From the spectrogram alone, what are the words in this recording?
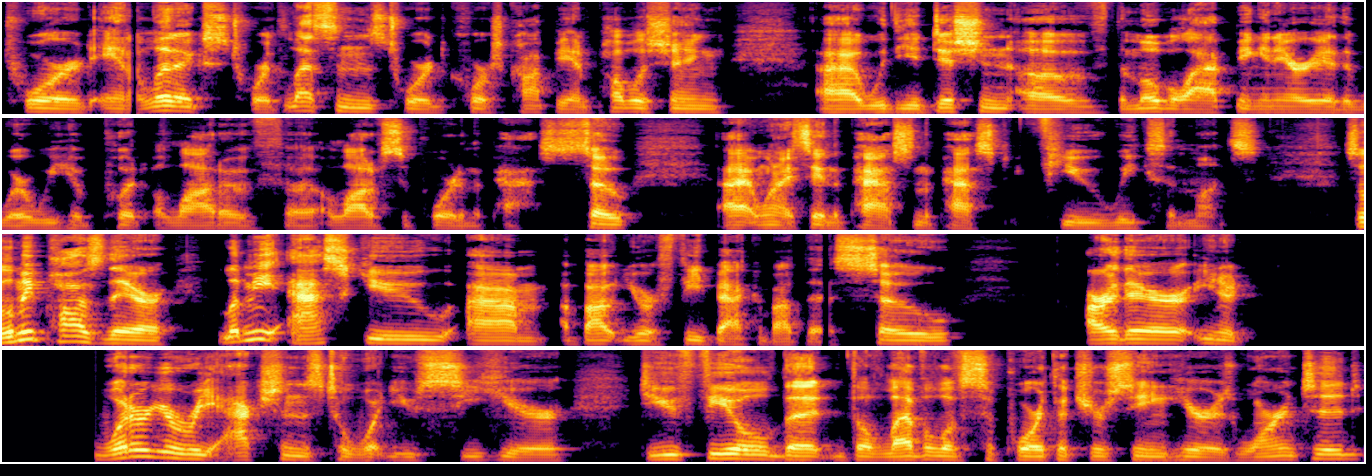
toward analytics, toward lessons, toward course copy and publishing, uh, with the addition of the mobile app being an area that where we have put a lot of uh, a lot of support in the past. So uh, when I say in the past, in the past few weeks and months. So let me pause there. Let me ask you um, about your feedback about this. So are there, you know, what are your reactions to what you see here? Do you feel that the level of support that you're seeing here is warranted?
